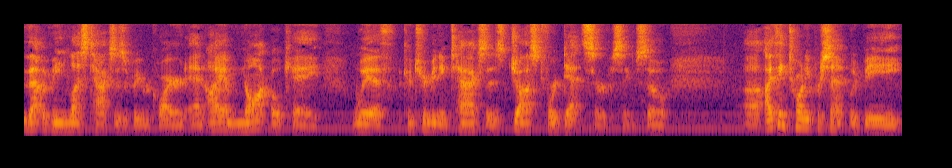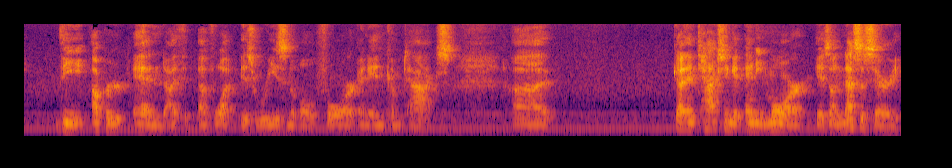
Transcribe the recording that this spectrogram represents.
that would mean less taxes would be required. And I am not okay with contributing taxes just for debt servicing. So Uh, I think twenty percent would be the upper end th- of what is reasonable for an income tax. Uh, I think taxing it any more is unnecessary,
